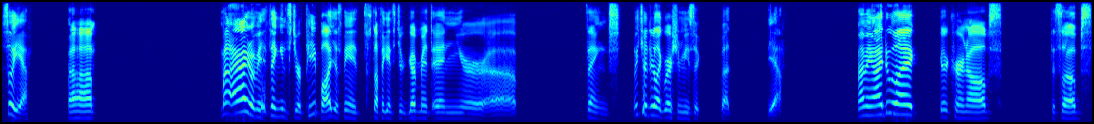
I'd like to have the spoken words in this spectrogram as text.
So yeah, um, I don't mean anything against your people. I just mean stuff against your government and your uh, things, which I do like Russian music, but yeah. I mean, I do like your Kurnovs, the subs,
